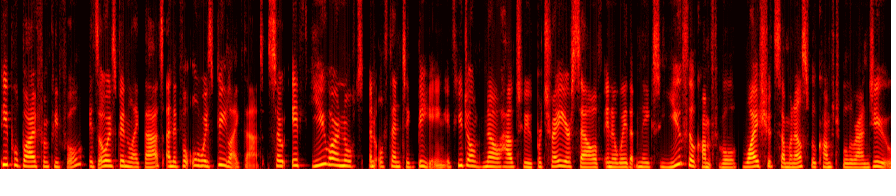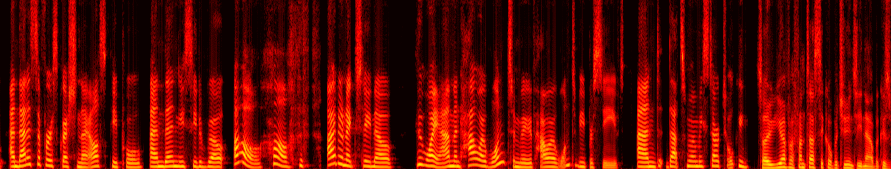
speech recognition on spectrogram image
people buy from people. It's always been like that and it will always be like that. So if you are not an authentic being, if you don't know how to portray yourself in a way that makes you feel comfortable, why should someone else feel comfortable around you? And that is the first question I ask people. And then you see them go, oh, huh, I don't actually know who I am and how I want to move, how I want to be perceived. And that's when we start talking. So you have a fantastic opportunity now because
